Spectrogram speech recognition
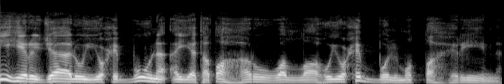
فيه رجال يحبون أن يتطهروا والله يحب المطهرين.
